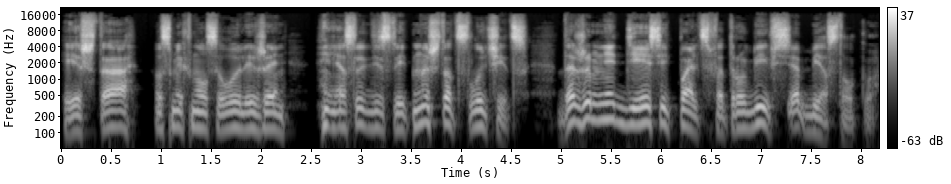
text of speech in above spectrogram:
«И что?» — усмехнулся Лули Жень. «Если действительно что-то случится, даже мне десять пальцев отруби, все без толку».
